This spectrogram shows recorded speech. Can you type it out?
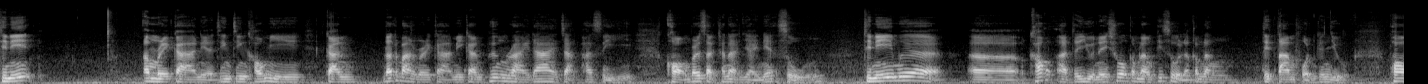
ทีนี้อเมริกาเนี่ยจริงๆเขามีการ รัฐบาลอเมริกามีการพึ่งรายได้จากภาษีของบริษัทขนาดใหญ่เนี่ยสูง ทีนี้เมื่อเออเขาอาจจะอยู่ในช่วงกำลังพิสูจน์และกำลังติดตามผลกันอยู่ พอ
